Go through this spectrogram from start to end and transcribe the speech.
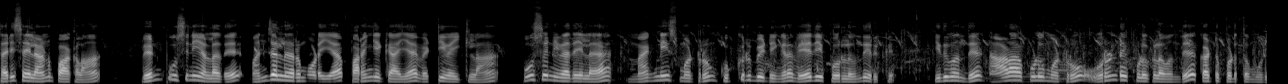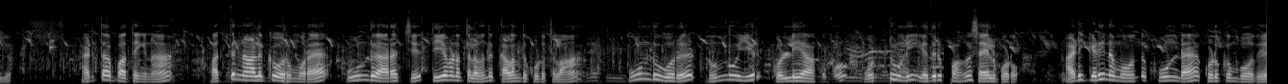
சரி செய்யலான்னு பார்க்கலாம். வெண்பூசணி அல்லது மஞ்சள் நிறமுடைய பரங்கிக்காயை வெட்டி வைக்கலாம். பூசணி விதையில் மேக்னீஸ் மற்றும் குக்குர்பீட்டுங்கிற வேதிப்பொருள் வந்து இருக்குது இது வந்து நாடா புழு மற்றும் உருண்டை புழுக்களை வந்து கட்டுப்படுத்த முடியும். அடுத்தா பார்த்தீங்கன்னா பத்து நாளுக்கு ஒரு முறை பூண்டு அரைச்சி தீவனத்தில் வந்து கலந்து கொடுத்தலாம் பூண்டு ஒரு நுண்ணுயிர் கொல்லியாகவும் ஒட்டுணி எதிர்ப்பாகவும் செயல்படும். அடிக்கடி நம்ம வந்து பூண்டை கொடுக்கும்போது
